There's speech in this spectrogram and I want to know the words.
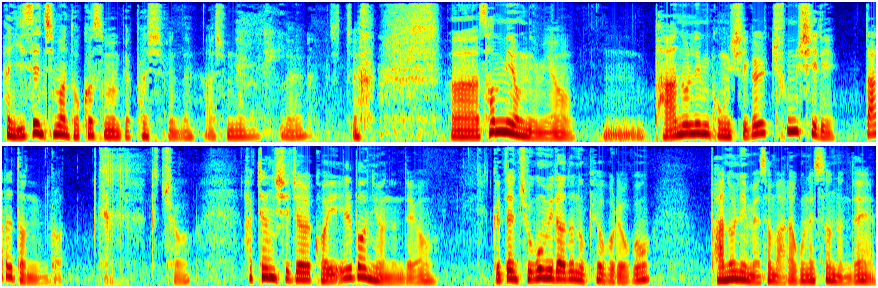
한 2cm만 더 컸으면 180인데 아쉽네요. 네, 진짜. 아, 선미영 님이요. 음, 반올림 공식을 충실히 따르던 것. 크, 그쵸. 학창 시절 거의 1번이었는데요. 그땐 조금이라도 높여보려고 반올림해서 말하곤 했었는데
